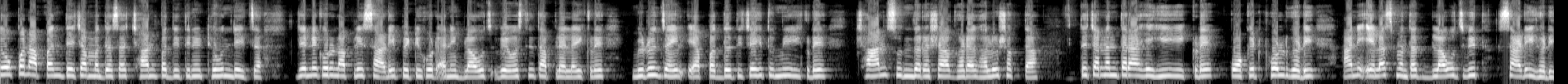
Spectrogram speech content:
तो पण आपण त्याच्यामध्ये असा छान पद्धतीने ठेवून द्यायचा. जेणेकरून आपली साडी पेटीकोट आणि ब्लाऊज व्यवस्थित आपल्याला इकडे मिळून जाईल. या पद्धतीच्याही तुम्ही इकडे छान सुंदर अशा घड्या घालू शकता. त्याच्यानंतर आहे ही इकडे पॉकेट फोल्ड घडी आणि यालाच म्हणतात ब्लाऊज विथ साडी घडी.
